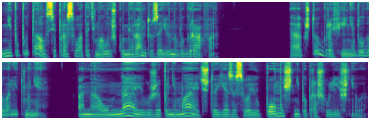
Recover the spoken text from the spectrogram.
Не попытался просватать малышку Миранту за юного графа. Так что графиня благоволит мне. Она умна и уже понимает, что я за свою помощь не попрошу лишнего.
